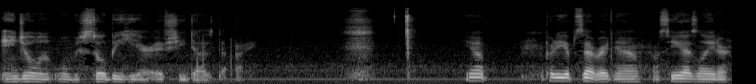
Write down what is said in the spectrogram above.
Angel will still be here if she does die. Yep, pretty upset right now. I'll see you guys later.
